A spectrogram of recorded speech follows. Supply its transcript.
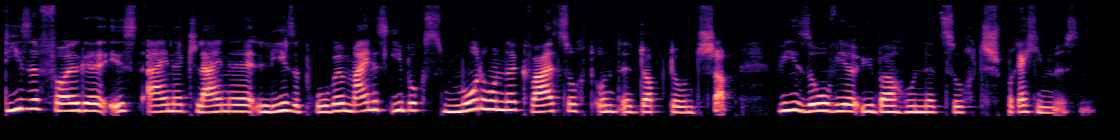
Diese Folge ist eine kleine Leseprobe meines E-Books Modehunde, Qualzucht und Adopt Don't Shop, wieso wir über Hundezucht sprechen müssen.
